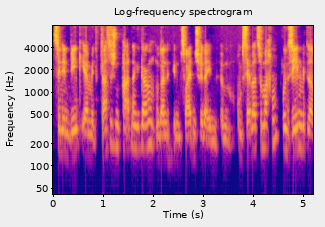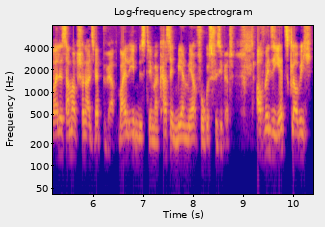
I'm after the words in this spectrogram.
sind den Weg eher mit klassischen Partnern gegangen und dann im zweiten Schritt eben, ähm, um selber zu machen und sehen mittlerweile SumUp schon als Wettbewerb, weil eben das Thema Kasse mehr und mehr Fokus für sie wird. Auch wenn sie jetzt, glaube ich,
